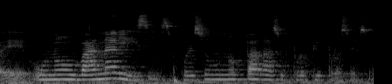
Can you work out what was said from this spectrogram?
eh, uno va a análisis, por eso uno paga su propio proceso.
